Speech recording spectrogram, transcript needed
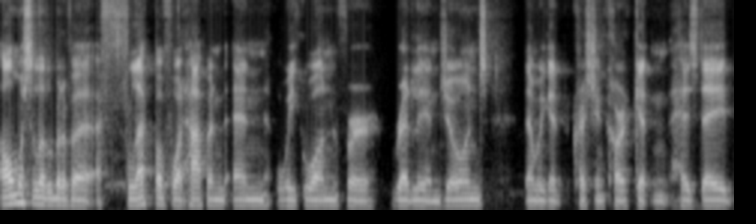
almost a little bit of a, a flip of what happened in week one for Ridley and Jones. Then we get Christian Kirk getting his day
